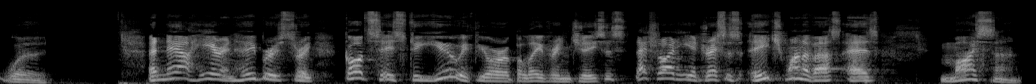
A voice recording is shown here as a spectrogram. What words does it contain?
word. And now, here in Hebrews 3, God says to you, if you're a believer in Jesus, that's right, He addresses each one of us as my son.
